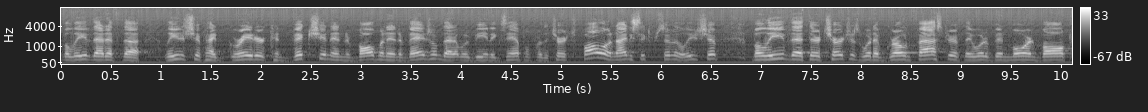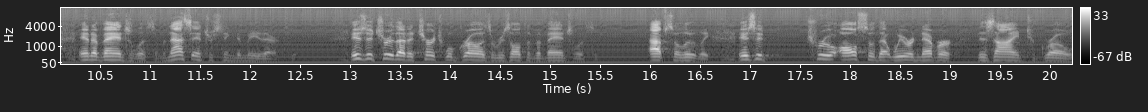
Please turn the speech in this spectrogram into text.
believe that if the leadership had greater conviction and involvement in evangelism, that it would be an example for the church to follow. And 96% of the leadership believe that their churches would have grown faster if they would have been more involved in evangelism. And that's interesting to me there, too. Is it true that a church will grow as a result of evangelism? Absolutely. Is it true also that we were never designed to grow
